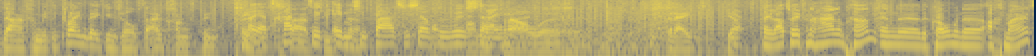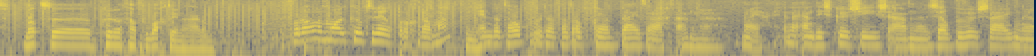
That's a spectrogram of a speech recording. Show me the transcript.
dagen met een klein beetje eenzelfde uitgangspunt. Nou ja, het gaat natuurlijk emancipatie, zelfbewustzijn. Vrouwen, eh, strijd. Ja. Hey, laten we even naar Haarlem gaan. En eh, de komende 8 maart. Wat eh, kunnen we gaan verwachten in Haarlem? Vooral een mooi cultureel programma. En dat hopen we dat dat ook eh, bijdraagt aan, eh, nou ja, aan- discussies, aan eh, zelfbewustzijn. eh.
